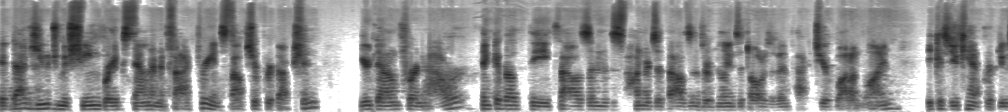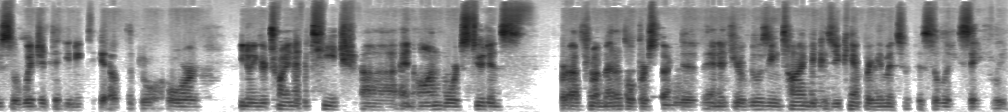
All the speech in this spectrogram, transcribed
if that huge machine breaks down in a factory and stops your production, you're down for an hour, think about the thousands, hundreds of thousands, or millions of dollars of impact to your bottom line because you can't produce a widget that you need to get out the door. Or, you know, you're trying to teach uh, and onboard students uh, from a medical perspective, and if you're losing time because you can't bring them into a facility safely.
